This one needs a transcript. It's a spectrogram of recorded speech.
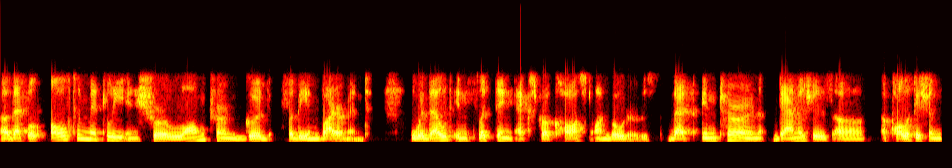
uh, that will ultimately ensure long term good for the environment without inflicting extra cost on voters that in turn damages uh, a politician's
